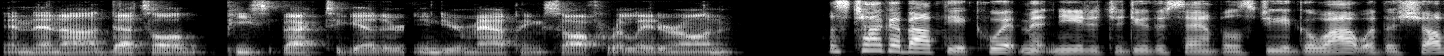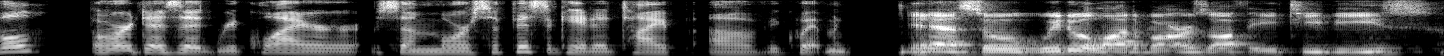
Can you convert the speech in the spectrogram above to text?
and then uh, that's all pieced back together into your mapping software later on. Let's talk about the equipment needed to do the samples. Do you go out with a shovel or does it require some more sophisticated type of equipment? Yeah, so we do a lot of ours off ATVs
